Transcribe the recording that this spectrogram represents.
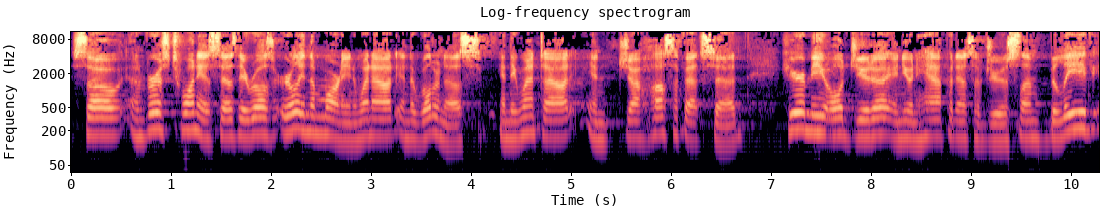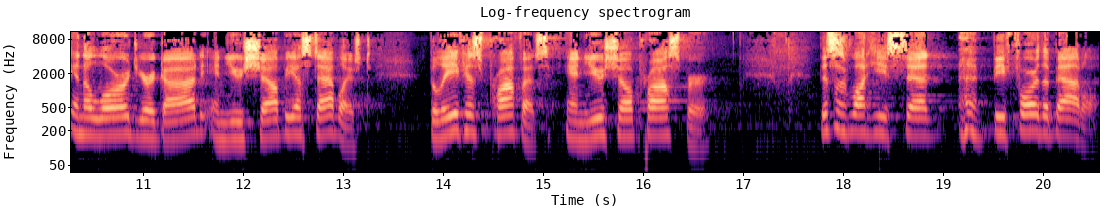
So in verse 20 it says, they rose early in the morning and went out in the wilderness, and they went out, and Jehoshaphat said, Hear me, O Judah, and you inhabitants of Jerusalem. Believe in the Lord your God, and you shall be established. Believe his prophets, and you shall prosper. This is what he said before the battle,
